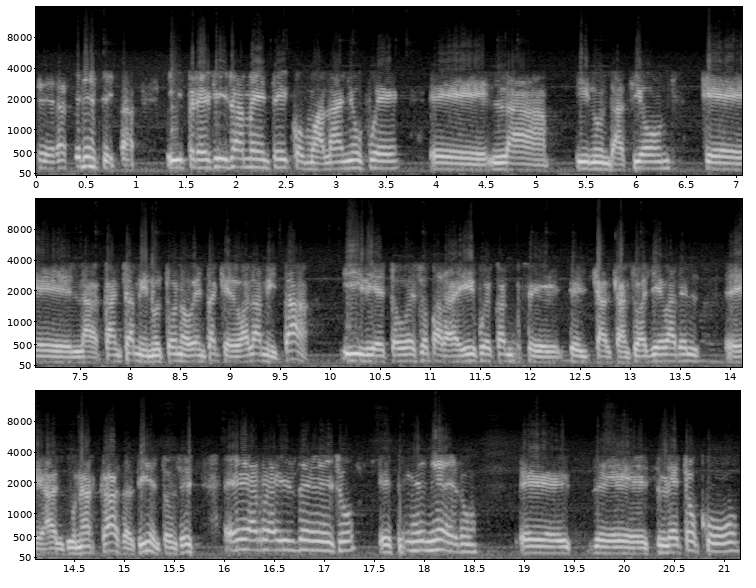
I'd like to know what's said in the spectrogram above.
que era crítica. Y precisamente como al año fue eh, la inundación, que la cancha minuto 90 quedó a la mitad y de todo eso para ahí fue cuando se, alcanzó a llevar el, eh, algunas casas, ¿sí? Entonces, eh, a raíz de eso, este ingeniero eh, le tocó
